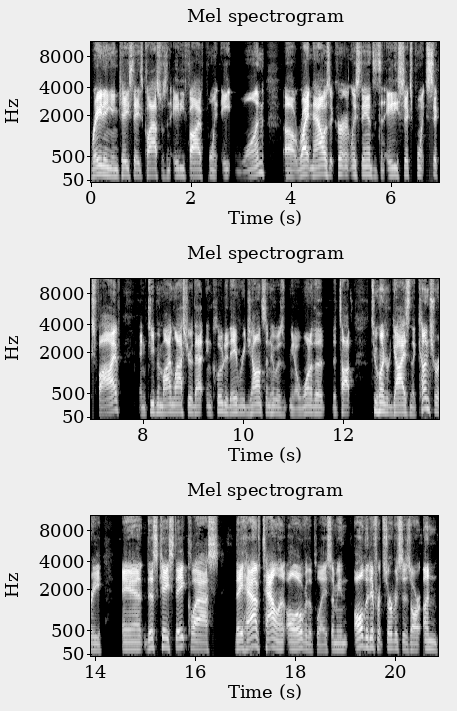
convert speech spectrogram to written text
rating in k-state's class was an 85.81 uh, right now, as it currently stands, it's an 86.65. And keep in mind, last year that included Avery Johnson, who was, you know, one of the the top 200 guys in the country. And this K State class, they have talent all over the place. I mean, all the different services are un,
